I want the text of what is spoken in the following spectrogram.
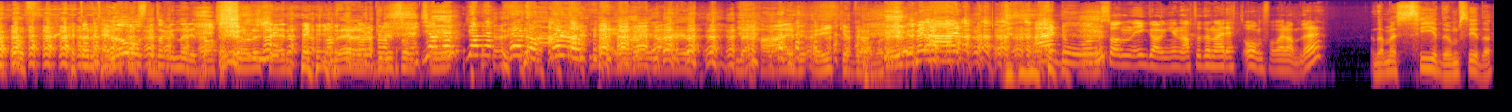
Eller da walkietalkie nedi dass når det skjer. Det er grusomt. Janne, Janne, hør nå! Hør nå! Det her er ikke bra nok. Men er, er doen sånn i gangen at den er rett overfor hverandre? De er side om side.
